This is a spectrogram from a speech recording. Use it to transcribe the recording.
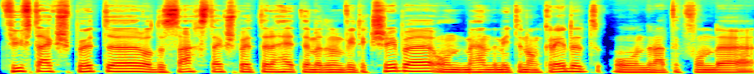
Fünf Tage später oder sechs Tage später hat er mir dann wieder geschrieben und wir haben dann miteinander geredet und dann hat er gefunden,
